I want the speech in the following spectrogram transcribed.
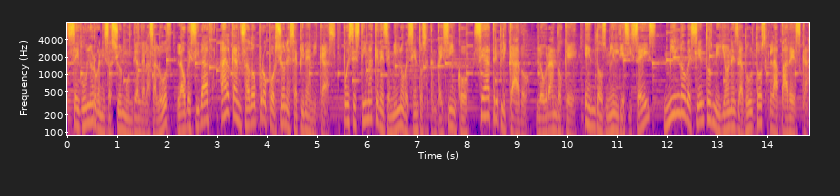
Según la Organización Mundial de la Salud, la obesidad ha alcanzado proporciones epidémicas, pues se estima que desde 1975 se ha triplicado, logrando que, en 2016, 1.900 millones de adultos la padezcan,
